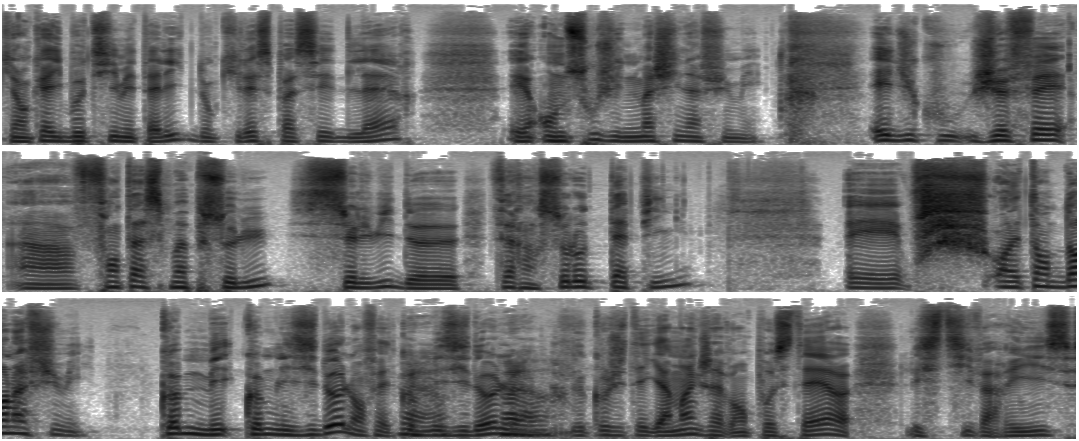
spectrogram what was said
qui est en caillebotis métallique, donc il laisse passer de l'air. Et en dessous, j'ai une machine à fumer. Et du coup, je fais un fantasme absolu, celui de faire un solo de tapping, et en étant dans la fumée comme, comme les idoles en fait, comme les idoles de quand j'étais gamin que j'avais en poster, les Steve Harris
